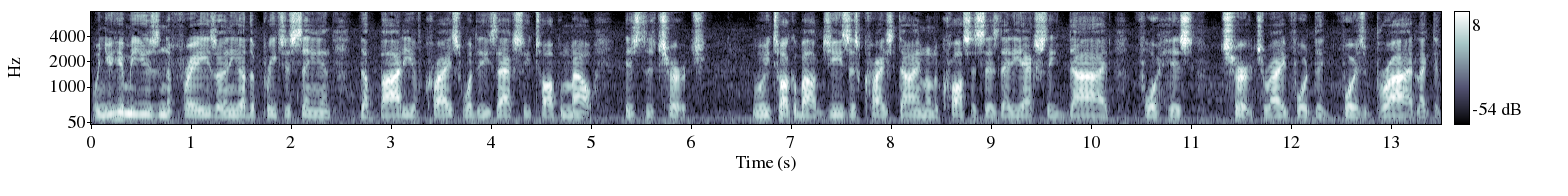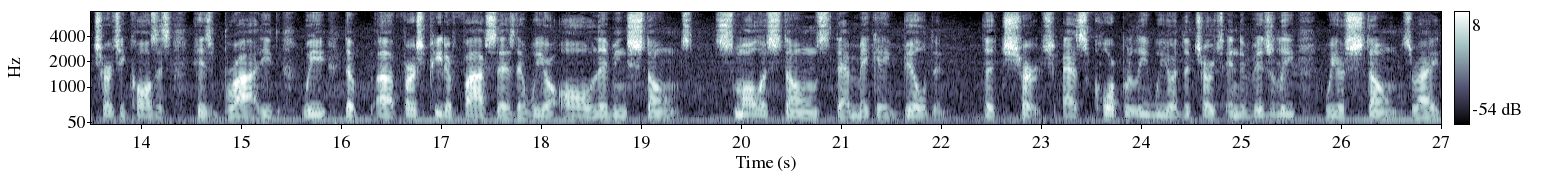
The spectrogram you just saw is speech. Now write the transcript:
When you hear me using the phrase or any other preacher saying the body of christ what he's actually talking about is the church. When we talk about jesus christ dying on the cross it says that he actually died for his church right? For the for his bride like the church he calls us his bride. He we the uh, first peter 5 says that we are all living stones smaller stones that make a building the church. As corporately we are the church individually we are stones right?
